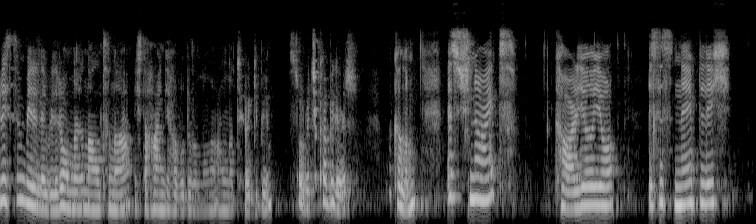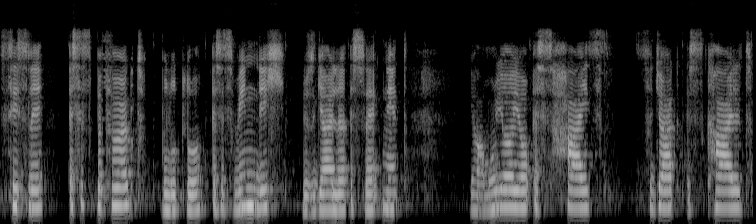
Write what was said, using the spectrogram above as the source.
Resim verilebilir. Onların altına işte hangi hava durumunu anlatıyor gibi soru çıkabilir. Bakalım. Es schneit. Kar yağıyor. Es ist neblig. Sisli. Es ist bewölkt. Bulutlu. Es ist windig. Rüzgarlı. Es regnet. Yağmur yağıyor. Es ist heiß. Sıcak. Es ist kalt.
